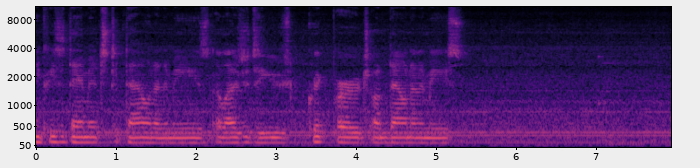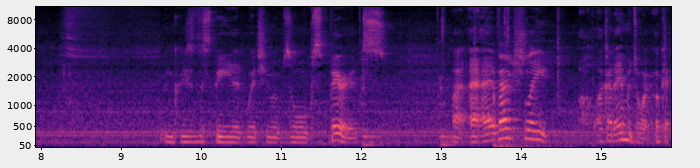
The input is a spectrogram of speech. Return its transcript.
Increases damage to down enemies. Allows you to use quick purge on down enemies. Increases the speed at which you absorb spirits. Alright, I, I've actually. Oh, I got inventory. Okay.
